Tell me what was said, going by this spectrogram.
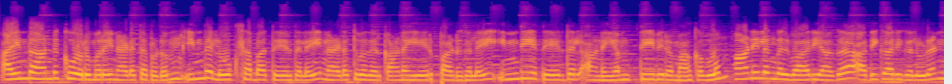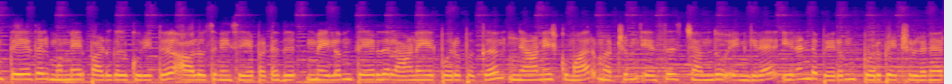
ஐந்து ஆண்டுக்கு ஒருமுறை நடத்தப்படும் இந்த லோக்சபா தேர்தலை நடத்துவதற்கான ஏற்பாடுகளை இந்திய தேர்தல் ஆணையம் தீவிரமாகவும் மாநிலங்கள் வாரியாக அதிகாரிகளுடன் தேர்தல் முன்னேற்பாடுகள் குறித்து ஆலோசனை செய்யப்பட்டது. மேலும் தேர்தல் ஆணையர் பொறுப்புக்கு ஞானேஷ்குமார் மற்றும் எஸ். எஸ். சந்து என்கிற இரண்டு பேரும் பொறுப்பேற்றுள்ளனர்.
